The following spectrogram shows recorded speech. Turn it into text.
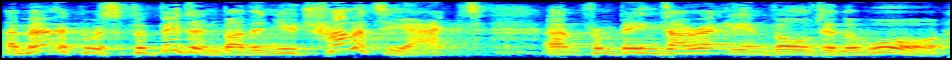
America was forbidden by the Neutrality Act um, from being directly involved in the war.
